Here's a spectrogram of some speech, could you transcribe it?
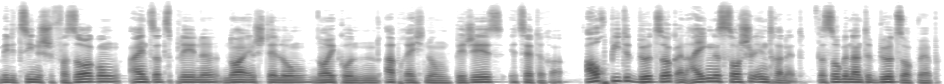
Medizinische Versorgung, Einsatzpläne, Neueinstellungen, Neukunden, Abrechnungen, Budgets etc. Auch bietet Bürzog ein eigenes Social Intranet, das sogenannte Bürzog Web.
